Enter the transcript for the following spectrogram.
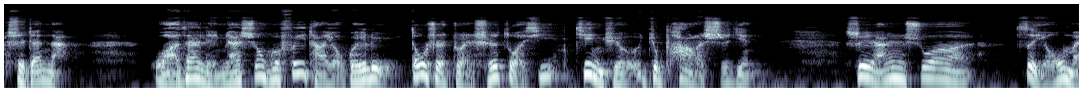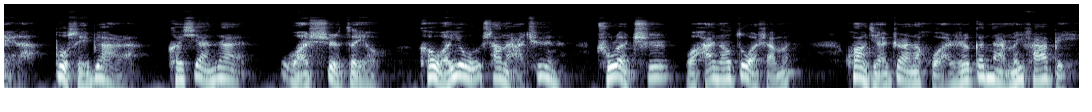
是真的，我在里面生活非常有规律，都是准时作息，进去就胖了十斤。虽然说自由没了，不随便了，可现在我是自由，可我又上哪去呢？除了吃，我还能做什么？况且这儿的伙食跟那儿没法比。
